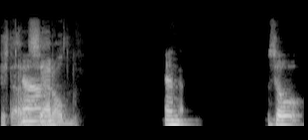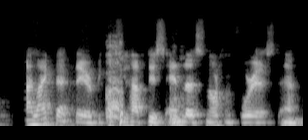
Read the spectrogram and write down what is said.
Just unsettled. And so I like that there because you have this endless northern forest and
